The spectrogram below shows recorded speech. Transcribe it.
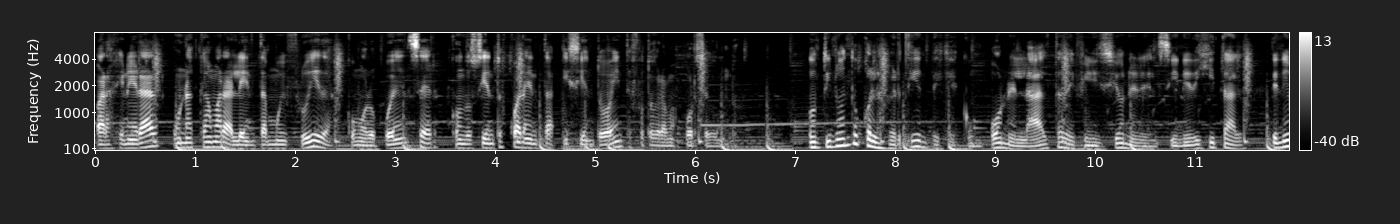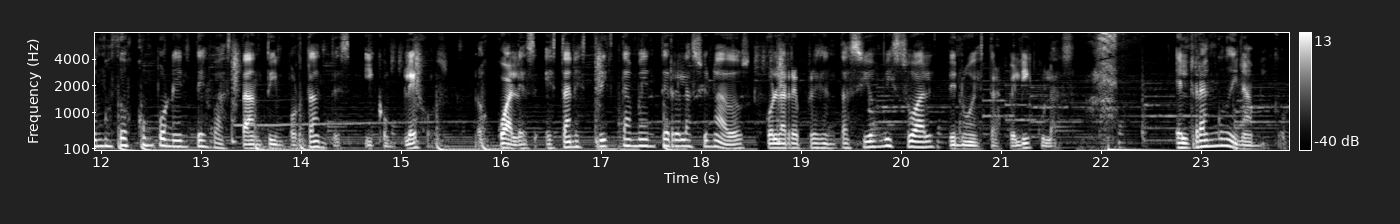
para generar una cámara lenta muy fluida como lo pueden ser con 240 y 120 fotogramas por segundo. Continuando con las vertientes que componen la alta definición en el cine digital, tenemos dos componentes bastante importantes y complejos, los cuales están estrictamente relacionados con la representación visual de nuestras películas. El rango dinámico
